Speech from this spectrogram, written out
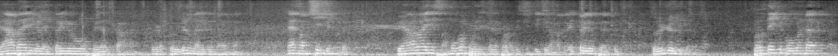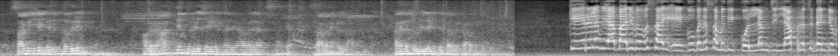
വ്യാപാരികൾ എത്രയോ പേർക്കാണ് ഇവിടെ തൊഴിൽ നൽകുന്നതെന്ന് ഞാൻ സംശയിച്ചിട്ടുണ്ട്. വ്യാപാരി സമൂഹം പോലും ചിലപ്പോൾ അത് ചിന്തിച്ചു കാണത്തില്ല. എത്രയോ പേർക്ക് തൊഴിൽ ലഭിക്കുന്നു. പുറത്തേക്ക് പോകേണ്ട സാഹചര്യം വരുന്നവരും അവരാദ്യം തൊഴിൽ നേടുന്ന വ്യാപാര സ്ഥാപനങ്ങളിലാണ്. അങ്ങനെ തൊഴിലെടുത്തിട്ട് അവർ കടന്നു പോകും. കേരള വ്യാപാരി വ്യവസായി ഏകോപന സമിതി കൊല്ലം ജില്ലാ പ്രസിഡന്റും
